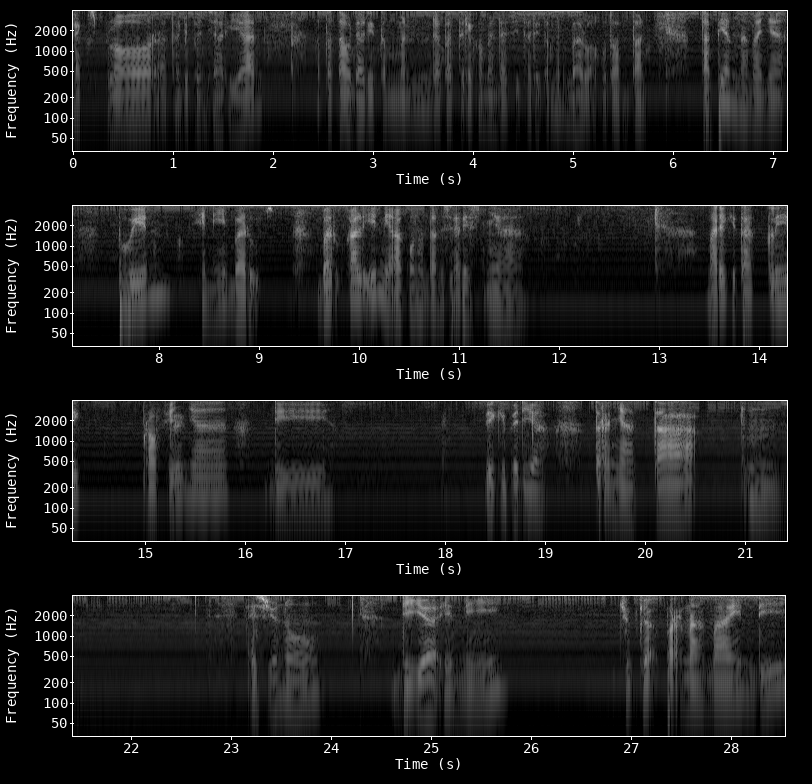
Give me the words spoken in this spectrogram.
explore atau di pencarian atau tahu dari temen dapat rekomendasi dari temen baru aku tonton tapi yang namanya Twin ini baru baru kali ini aku nonton seriesnya Mari kita klik profilnya di Wikipedia. Ternyata, as you know, dia ini juga pernah main di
